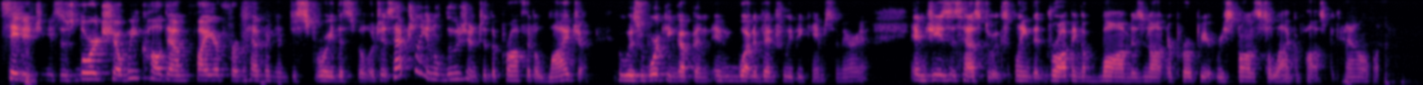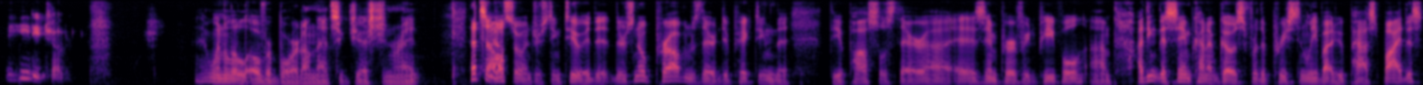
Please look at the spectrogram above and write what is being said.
say to Jesus, Lord, shall we call down fire from heaven and destroy this village? It's actually an allusion to the prophet Elijah, who was working up in, in what eventually became Samaria. And Jesus has to explain that dropping a bomb is not an appropriate response to lack of hospitality. They hate each other. I went a little overboard on that suggestion, right? That's yeah. also interesting too. It, it, there's no problems there depicting the the apostles there uh, as imperfect people. Um, I think the same kind of goes for the priest and Levite who passed by. This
